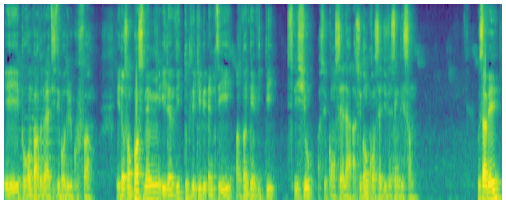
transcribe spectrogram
et pourront pardonner l'artiste de Bordeaux le Koufa. Et dans son poste même, il invite toute l'équipe de NTI en tant qu'invité spéciaux à ce concert-là, à ce grand concert du 25 décembre. Vous savez,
